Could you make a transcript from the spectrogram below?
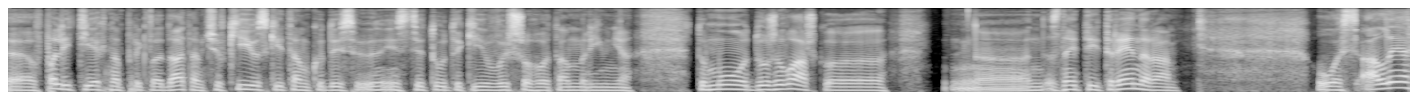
е, в політех, наприклад, да, там, чи в Київський там кудись інститут такий вищого там рівня. Тому дуже важко е, е, знайти тренера. Ось, але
